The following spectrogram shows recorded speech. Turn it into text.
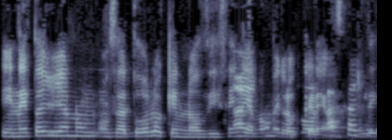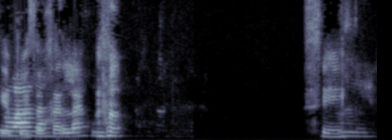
Y neta, yo ya no, o sea, todo lo que nos dicen Ay, ya no me lo creo. hasta que de que pues hagan, ojalá. Sí.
